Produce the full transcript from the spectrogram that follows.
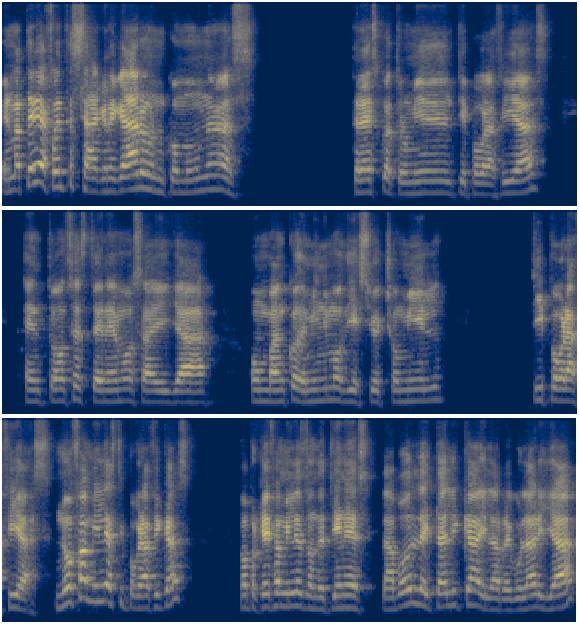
En materia de fuentes se agregaron como unas 3, 4 mil tipografías. Entonces tenemos ahí ya un banco de mínimo 18 mil tipografías. No familias tipográficas, no, porque hay familias donde tienes la bold, la itálica y la regular y ya.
